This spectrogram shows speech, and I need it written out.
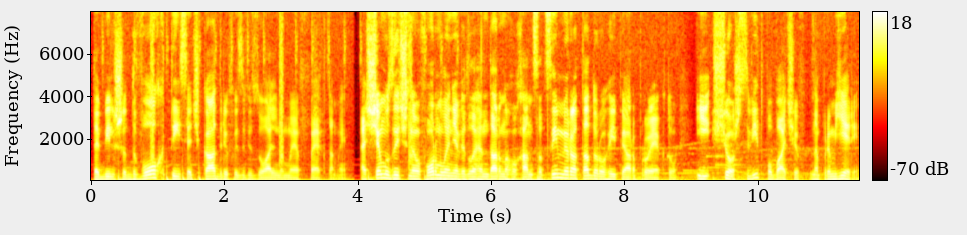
та більше двох тисяч кадрів із візуальними ефектами. А ще музичне оформлення від легендарного Ханса Циммера та дорогий піар проекту. І що ж світ побачив на прем'єрі?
